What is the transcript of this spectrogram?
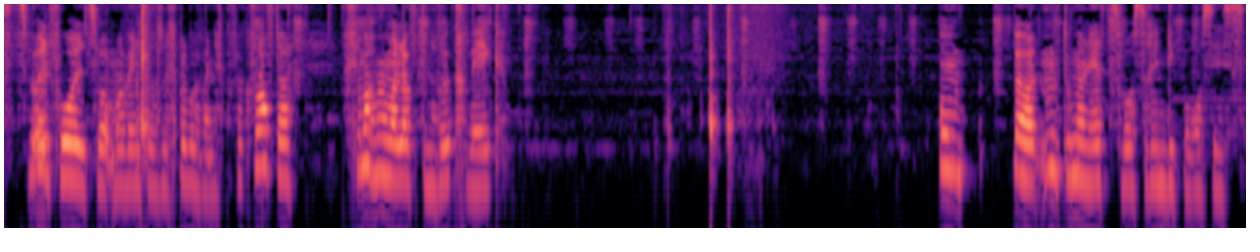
Erst zwölf Holz. Warte mal, wenn ich, also ich glaube, wenn ich verkrafte. Ich mache mir mal auf den Rückweg. Und, und tun wir jetzt das Wasser in die Basis.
